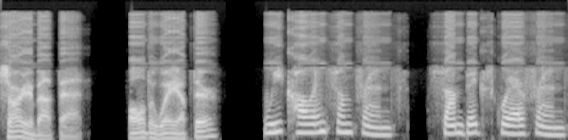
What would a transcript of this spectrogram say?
Sorry about that. All the way up there? We call in some friends, some big square friends.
